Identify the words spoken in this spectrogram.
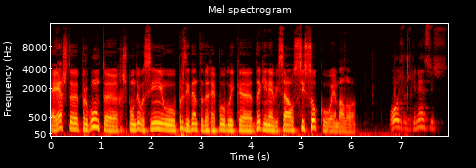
A esta pergunta respondeu assim o Presidente da República da Guiné-Bissau, Sissoko Embalo. Hoje os guinenses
